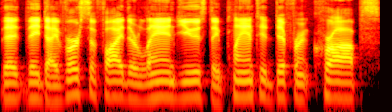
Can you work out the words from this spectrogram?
They, they diversified their land use. They planted different crops.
